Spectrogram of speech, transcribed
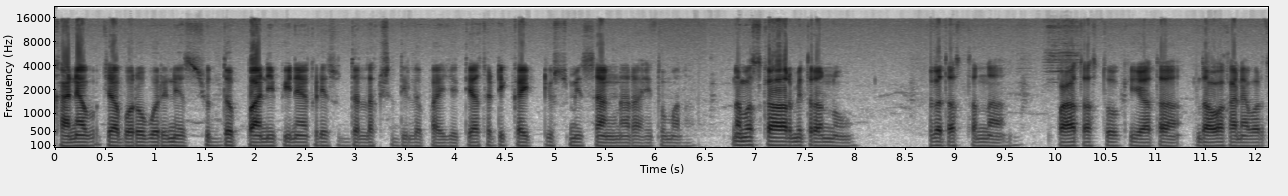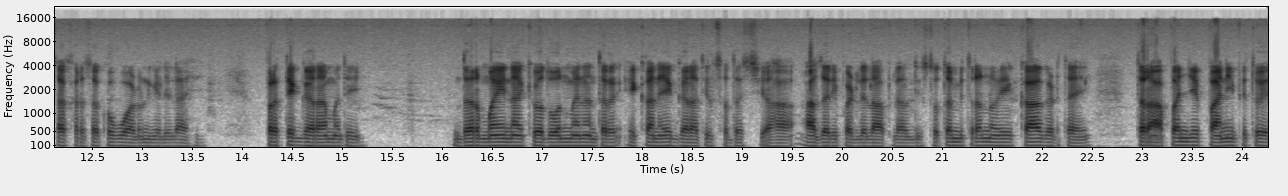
खाण्याच्या बरोबरीने शुद्ध पाणी पिण्याकडे सुद्धा लक्ष दिलं पाहिजे. त्यासाठी काही टिप्स मी सांगणार आहे तुम्हाला. नमस्कार मित्रांनो. बघत असताना पाहत असतो की आता दवाखान्यावरचा खर्च खूप वाढून गेलेला आहे. प्रत्येक घरामध्ये दर महिना किंवा दोन महिन्यानंतर एकाने एक घरातील सदस्य हा आजारी पडलेला आपल्याला दिसतो. तर मित्रांनो हे का घडत आहे तर आपण जे पाणी पितोय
